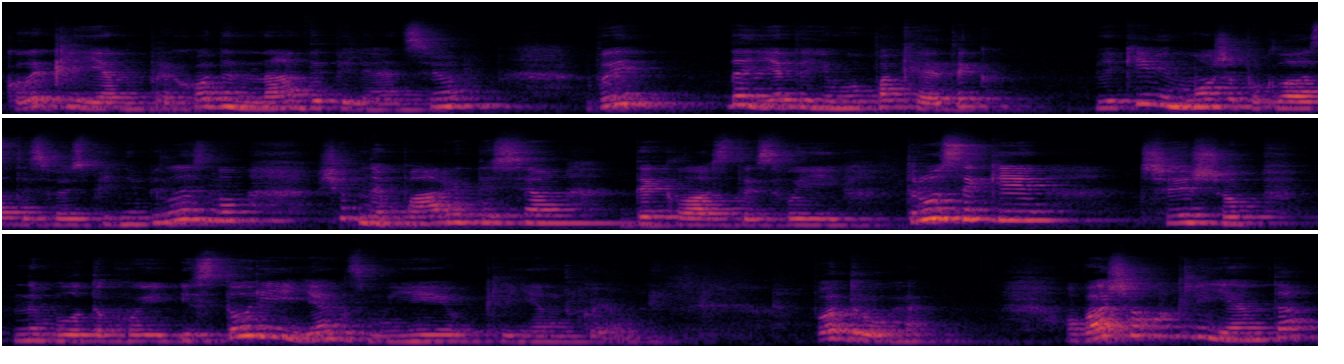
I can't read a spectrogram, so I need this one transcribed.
коли клієнт приходить на депіляцію, ви даєте йому пакетик, в який він може покласти свою спідню білизну, щоб не паритися, де класти свої трусики, чи щоб не було такої історії, як з моєю клієнткою. По-друге, у вашого клієнта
